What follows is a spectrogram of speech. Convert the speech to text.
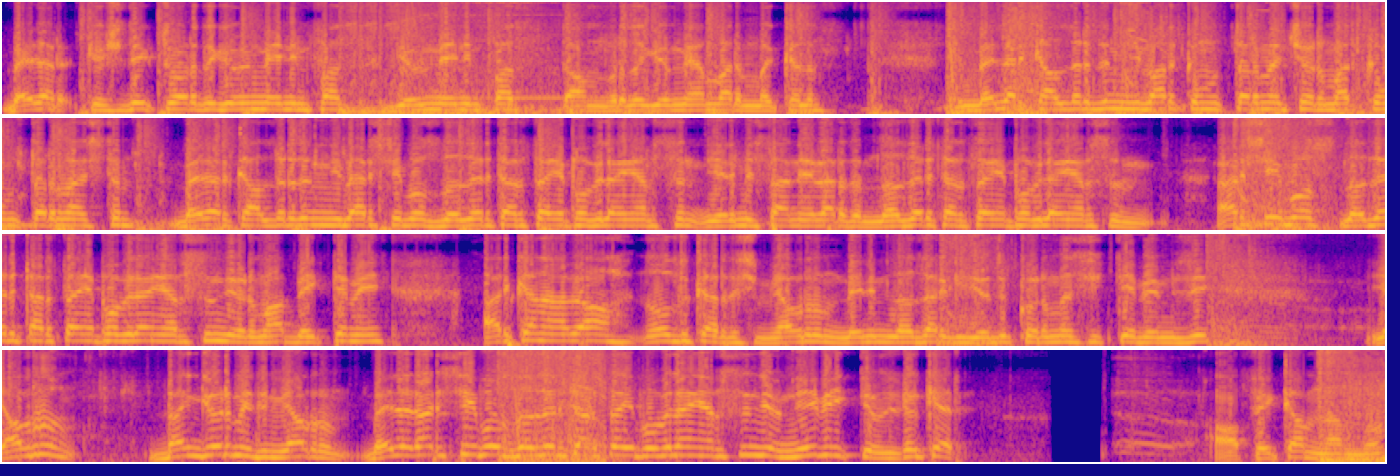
Beyler köşedeki duvarda gömülmeyen infaz gömülmeyen infaz. Tamam burada gömmeyen var mı bakalım beyler kaldırdığım gibi arka komutlarımı açıyorum arka komutlarımı açtım. Beyler kaldırdığım gibi her şey boz lazeri tersten yapabilen yapsın. 20 saniye verdim lazeri tersten yapabilen yapsın. Her şey boz lazeri tersten yapabilen yapsın diyorum abi beklemeyin. Arkan abi ah ne oldu kardeşim? Yavrum benim lazer gidiyordu koruma sikti hepimizi. Yavrum ben görmedim yavrum. Beyler her şey boz lazeri tersten yapabilen yapsın diyorum. Niye bekliyorsun Joker? AFK'm lan bu?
